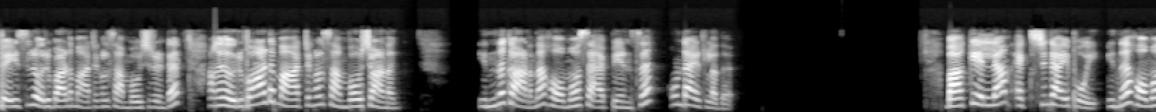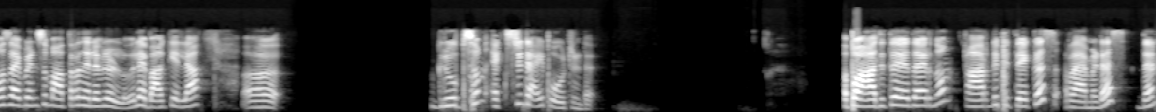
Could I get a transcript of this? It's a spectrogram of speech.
ഫേസിൽ ഒരുപാട് മാറ്റങ്ങൾ സംഭവിച്ചിട്ടുണ്ട്. അങ്ങനെ ഒരുപാട് മാറ്റങ്ങൾ സംഭവിച്ചാണ് ഇന്ന് കാണുന്ന ഹോമോസാപ്പിയൻസ് ഉണ്ടായിട്ടുള്ളത്. ബാക്കിയെല്ലാം എക്സ്റ്റെൻഡ് ആയി പോയി. ഇന്ന് ഹോമോസാപ്പിയൻസ് മാത്രമേ നിലവിലുള്ളൂ അല്ലെ? ബാക്കി എല്ലാ ഗ്രൂപ്പ്സും എക്സ്റ്റെൻഡ് ആയി പോയിട്ടുണ്ട്. അപ്പൊ ആദ്യത്തെ ഏതായിരുന്നു? Ardipithecus ramidus then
